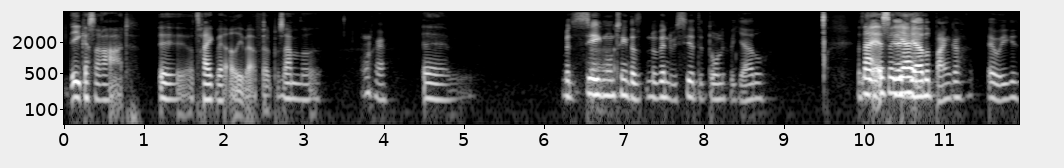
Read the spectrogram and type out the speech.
det ikke er så rart øh, at trække vejret i hvert fald på samme måde. Okay. Øhm, men det er ikke nogen ting, der nødvendigvis siger, at det er dårligt for hjertet? Altså Nej, det, altså det, jeg... at hjertet banker, er jo ikke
